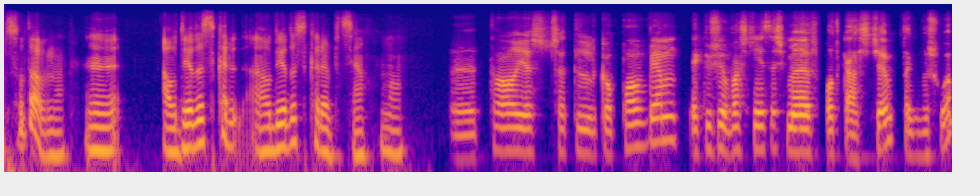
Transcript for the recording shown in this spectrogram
cudowne. Y, Audiodeskry- audiodeskrypcja, no. Y, To jeszcze tylko powiem, jak już właśnie jesteśmy w podcaście, tak wyszło,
